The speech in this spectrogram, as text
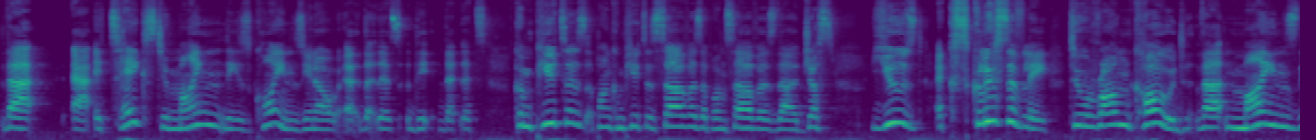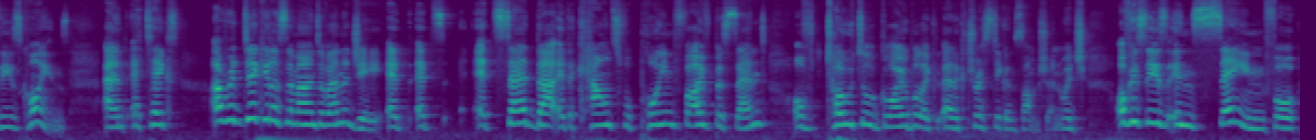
that uh, it takes to mine these coins, you know, uh, that it's the that it's computers upon computers, servers upon servers that are just used exclusively to run code that mines these coins, and it takes a ridiculous amount of energy. It, it's it said that it accounts for 0.5% of total global electricity consumption, which obviously is insane for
